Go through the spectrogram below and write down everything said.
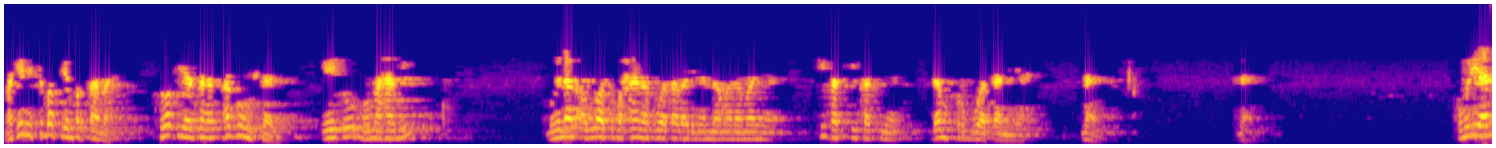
Maka ini sebab yang pertama, sebab yang sangat agung sekali, yaitu memahami mengenal Allah Subhanahu wa taala dengan nama-namanya, sifat-sifatnya dan perbuatannya. Nah. Nah. Kemudian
